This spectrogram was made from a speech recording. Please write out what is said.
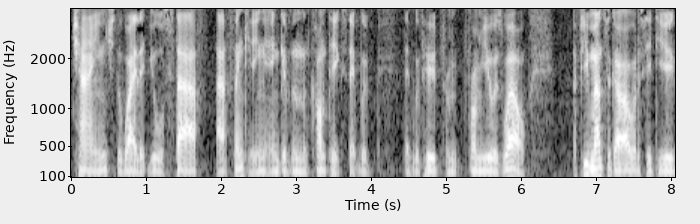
change the way that your staff are thinking and give them the context that we've that we've heard from, from you as well. A few months ago, I would have said to you,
